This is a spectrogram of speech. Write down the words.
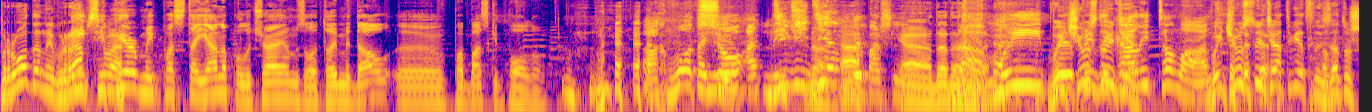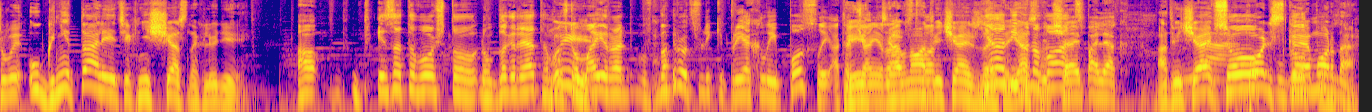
Проданы в И рабство. теперь мы постоянно получаем золотой медаль э, по баскетболу. Ах, вот они. Всё отлично. Дивиденды А, пошли. а, да, да, Да, да. мы Вы чувствуете? талант. Вы чувствуете ответственность за то, что вы угнетали этих несчастных людей? А, из-за того, что, ну, благодаря тому, Вы- что мои, род- мои родственники приехали после окончания всё равно рабства, отвечаешь за я это, не виноват. Чай поляк. Отвечай, Да. все польская морда.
